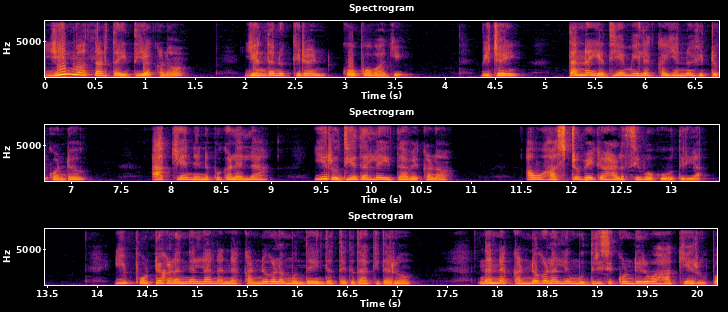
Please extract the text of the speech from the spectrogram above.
ಏನು ಮಾತನಾಡ್ತಾ ಇದ್ದೀಯ ಕಣೋ ಎಂದನು ಕಿರಣ್ ಕೋಪವಾಗಿ. ವಿಜಯ್ ತನ್ನ ಎದೆಯ ಮೇಲೆ ಕೈಯನ್ನು ಇಟ್ಟುಕೊಂಡು, ಆಕೆಯ ನೆನಪುಗಳೆಲ್ಲ ಈ ಹೃದಯದಲ್ಲೇ ಇದ್ದಾವೆ ಕಣ. ಅವು ಅಷ್ಟು ಬೇಗ ಹಳಸಿ ಹೋಗುವುದಿಲ್ಲ. ಈ ಫೋಟೋಗಳನ್ನೆಲ್ಲ ನನ್ನ ಕಣ್ಣುಗಳ ಮುಂದೆಯಿಂದ ತೆಗೆದಾಕಿದರೂ ನನ್ನ ಕಣ್ಣುಗಳಲ್ಲಿ ಮುದ್ರಿಸಿಕೊಂಡಿರುವ ಆಕೆಯ ರೂಪ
